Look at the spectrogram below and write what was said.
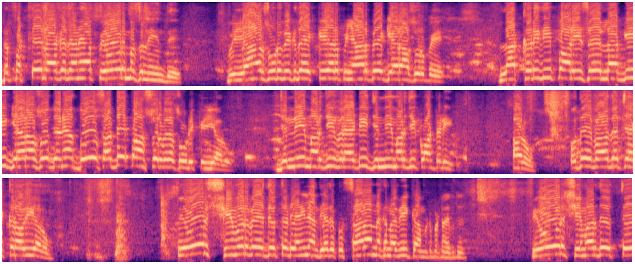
ਦੁਪੱਟੇ ਲਾ ਕੇ ਦੇਣੇ ਆ ਪਿਓਰ ਮਸਲੀਨ ਦੇ। ਬਾਜ਼ਾਰ ਸੂਟ ਵਿਕਦਾ 1050 ਰੁਪਏ 1100 ਰੁਪਏ। ਲੱਖੜੀ ਦੀ ਭਾਰੀ ਸੇ ਲੱਗੀ 1100 ਦੇਣਿਆ 2 550 ਰੁਪਏ ਦਾ ਸੂਟ ਇੱਕ ਜੀ ਆ ਲੋ ਜਿੰਨੀ ਮਰਜ਼ੀ ਵੈਰਾਈਟੀ ਜਿੰਨੀ ਮਰਜ਼ੀ ਕੁਆਂਟੀਟੀ ਆ ਲੋ ਉਹਦੇ ਬਾਅਦ ਚੈੱਕ ਕਰੋ ਜੀ, ਆ ਲੋ ਪਿਓਰ ਸ਼ਿਮਰ ਵੇਚ ਦੇ ਉੱਤੇ ਡਿਜ਼ਾਈਨ ਲੈਂਦੀ ਆ, ਦੇਖੋ, ਸਾਰਾ ਨਖਨਵੀ ਕੰਮ, ਦੁਪੱਟੇ ਦੇ ਪਿਓਰ ਸ਼ਿਮਰ ਦੇ ਉੱਤੇ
